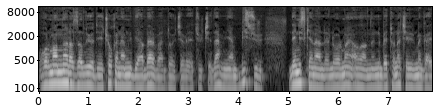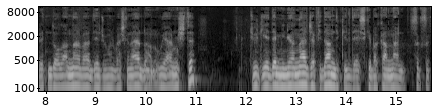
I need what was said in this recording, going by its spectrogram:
ormanlar azalıyor diye çok önemli bir haber var Deutsche ve Türkçe'den. Yani bir sürü deniz kenarlarını, orman alanlarını betona çevirme gayretinde olanlar var diye Cumhurbaşkanı Erdoğan uyarmıştı. Türkiye'de milyonlarca fidan dikildi eski bakanlar sık sık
